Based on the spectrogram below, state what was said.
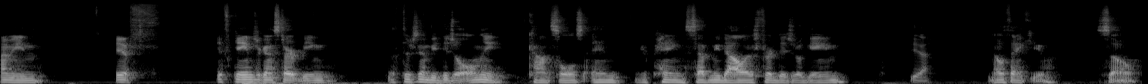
I mean, if if games are going to start being, if there's going to be digital only consoles, and you're paying seventy dollars for a digital game, yeah no, thank you. So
